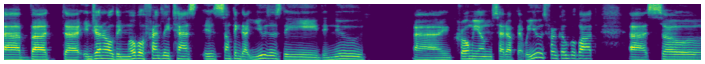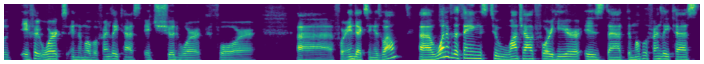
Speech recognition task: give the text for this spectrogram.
Uh, but uh, in general, the mobile-friendly test is something that uses the, the new uh, Chromium setup that we use for Googlebot. Uh, so if it works in the mobile-friendly test, it should work for, uh, for indexing as well. Uh, one of the things to watch out for here is that the mobile-friendly test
